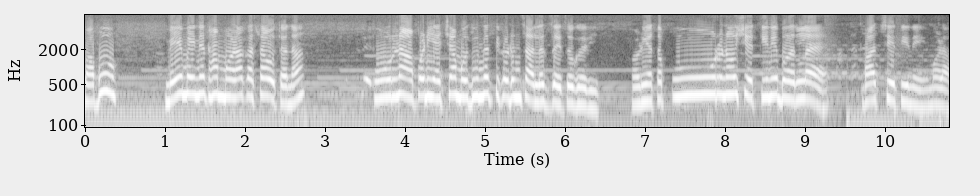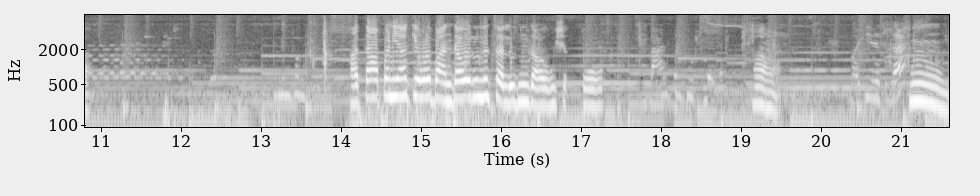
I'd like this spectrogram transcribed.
बाबू मे महिन्यात हा मळा कसा होता ना? पूर्ण आपण याच्यामधूनच तिकडून चालत जायचो घरी. आणि आता पूर्ण शेतीने भरलाय भात शेतीने मळा. आता आपण या केवळ बांधावरूनच चालून जाऊ शकतो. हा. हम्म.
